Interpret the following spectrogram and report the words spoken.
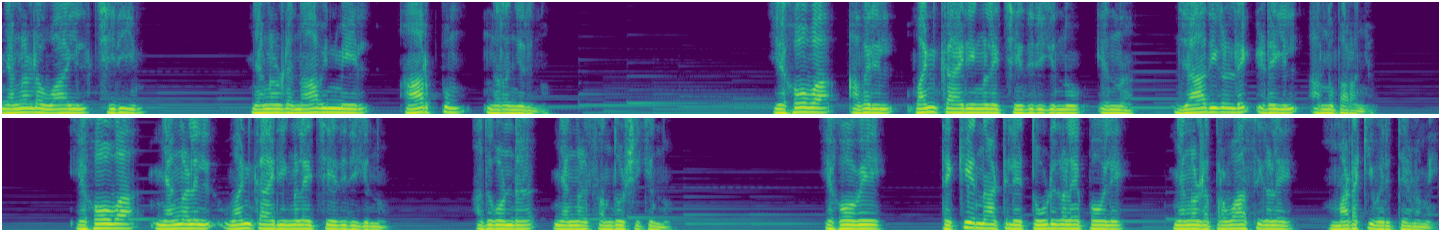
ഞങ്ങളുടെ വായിൽ ചിരിയും ഞങ്ങളുടെ നാവിന്മേൽ ആർപ്പും നിറഞ്ഞിരുന്നു. യഹോവ അവരിൽ വൻ കാര്യങ്ങളെ ചെയ്തിരിക്കുന്നു എന്ന് ജാതികളുടെ ഇടയിൽ അന്ന് പറഞ്ഞു. യഹോവ ഞങ്ങളിൽ വൻ കാര്യങ്ങളെ ചെയ്തിരിക്കുന്നു. അതുകൊണ്ട് ഞങ്ങൾ സന്തോഷിക്കുന്നു. യഹോവേ തെക്കേ നാട്ടിലെ തോടുകളെ പോലെ ഞങ്ങളുടെ പ്രവാസികളെ മടക്കി വരുത്തേണമേ.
